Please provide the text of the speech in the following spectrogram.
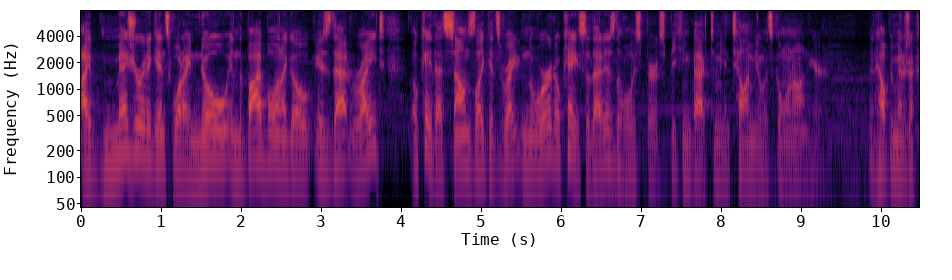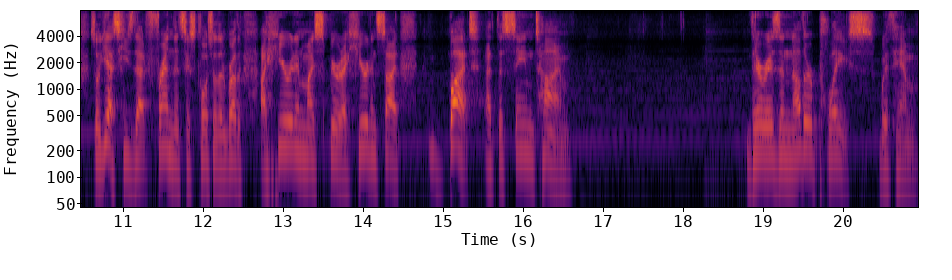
I measure it against what I know in the Bible and I go, is that right? Okay, that sounds like it's right in the word. Okay, so that is the Holy Spirit speaking back to me and telling me what's going on here and helping me understand. So, yes, he's that friend that sticks closer than a brother. I hear it in my spirit, I hear it inside. But at the same time, there is another place with him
